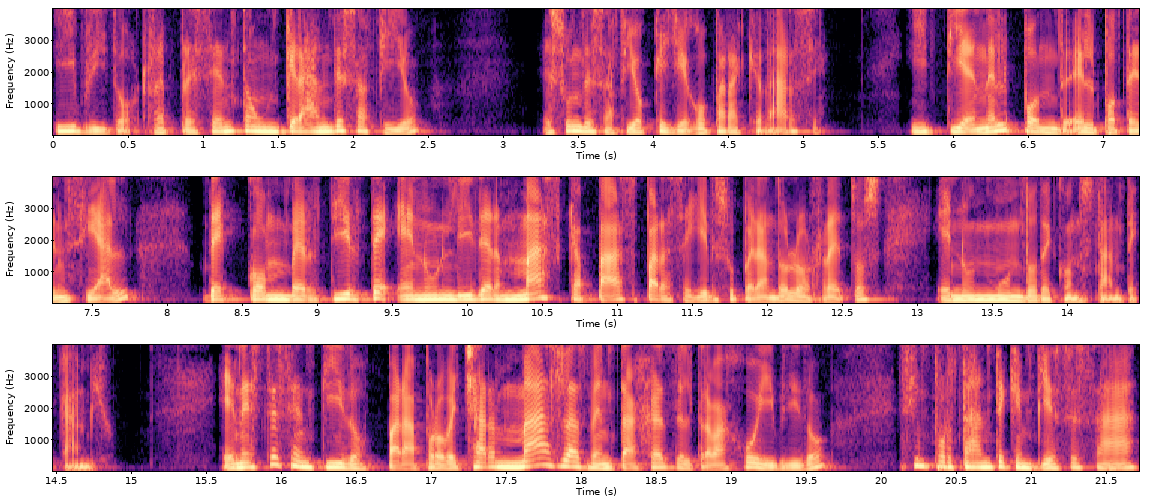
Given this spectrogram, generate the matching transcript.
híbrido representa un gran desafío, es un desafío que llegó para quedarse y tiene el, potencial de convertirte en un líder más capaz para seguir superando los retos en un mundo de constante cambio. En este sentido, para aprovechar más las ventajas del trabajo híbrido, es importante que empieces a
